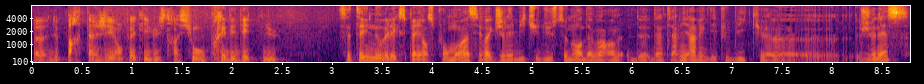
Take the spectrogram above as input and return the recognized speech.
de partager en fait l'illustration auprès des détenus? C'était une nouvelle expérience pour moi. C'est vrai que j'ai l'habitude justement d'intervenir avec des publics jeunesse.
